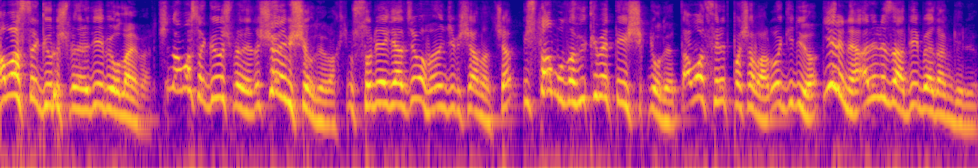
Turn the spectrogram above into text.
Amasya görüşmeleri diye bir olay var. Şimdi Amasya görüşmelerinde şöyle bir şey oluyor bak. Şimdi soruya geleceğim ama önce bir şey anlatacağım. İstanbul'da hükümet değişikliği oluyor. Damat Ferit Paşa var o gidiyor. Yerine Ali Rıza diye bir adam geliyor.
